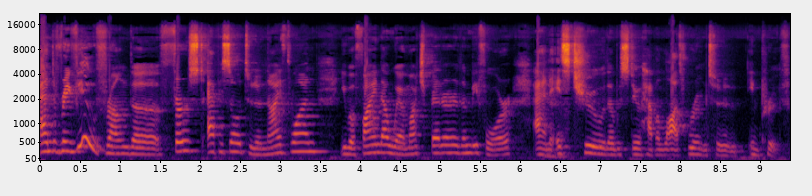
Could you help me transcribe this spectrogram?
And the review from the first episode to the ninth one, you will find that we're much better than before. And it's true that we still have a lot of room to improve.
